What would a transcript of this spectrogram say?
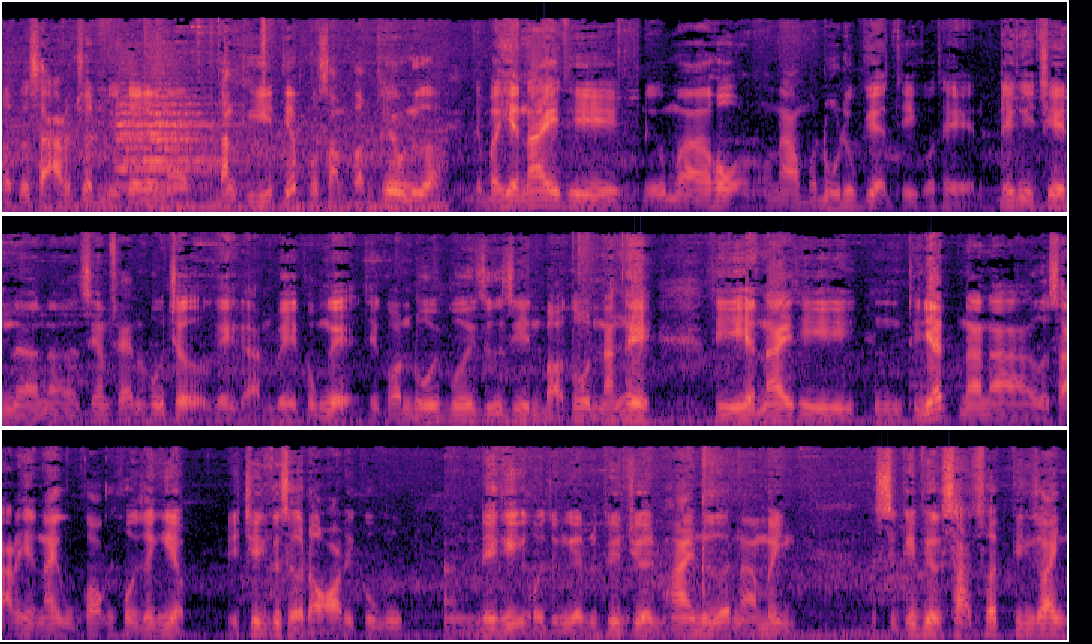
hợp tác xã là chuẩn bị tới đây là đăng ký tiếp một sản phẩm thêu nữa. Thế và hiện nay thì nếu mà hộ nào mà đủ điều kiện thì có thể đề nghị trên là, là xem xét hỗ trợ kể cả về công nghệ. Thế còn đối với giữ gìn bảo tồn làng nghề thì hiện nay thì ừ, thứ nhất là là ở xã thì hiện nay cũng có cái hội doanh nghiệp thì trên cơ sở đó thì cũng à, đề nghị hội doanh nghiệp tuyên truyền hai nữa là mình sự cái việc sản xuất kinh doanh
